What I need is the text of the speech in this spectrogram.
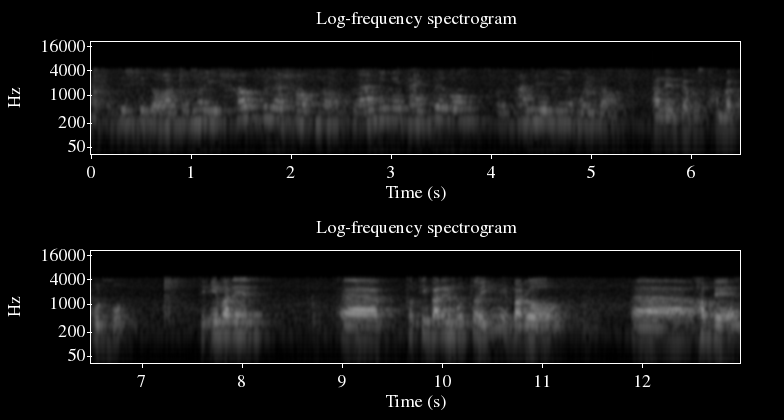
প্রতিষ্ঠিত হওয়ার জন্য এই সবগুলো স্বপ্ন প্ল্যানিং এ থাকবে এবং ওই ফান্ডিং এ বলতে হবে। ফান্ডের ব্যবস্থা আমরা করব। তো এবারের আহ, প্রতিবারের মতোই এবারও আহ, হবে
